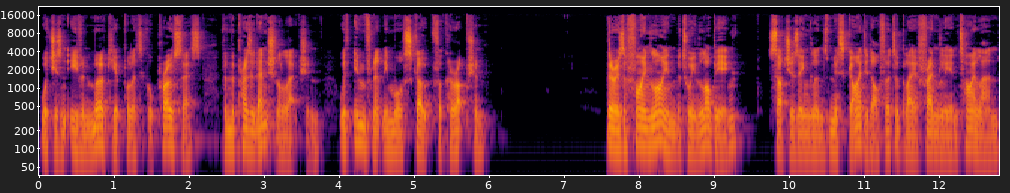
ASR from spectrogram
which is an even murkier political process than the presidential election, with infinitely more scope for corruption. There is a fine line between lobbying, such as England's misguided offer to play a friendly in Thailand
